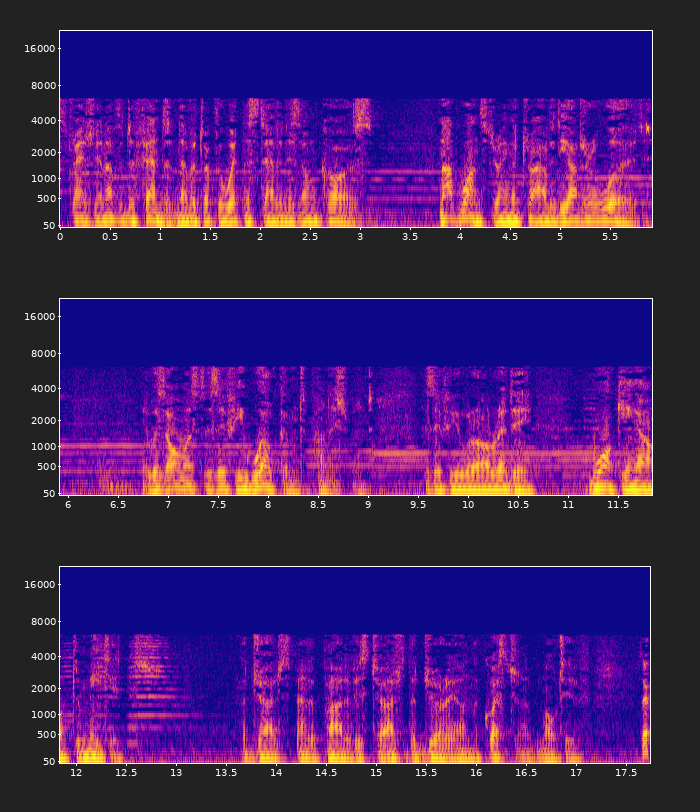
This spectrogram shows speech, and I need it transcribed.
Strangely enough, the defendant never took the witness stand in his own cause. Not once during the trial did he utter a word. It was almost as if he welcomed punishment, as if he were already walking out to meet it. The judge spent a part of his charge to the jury on the question of motive. The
